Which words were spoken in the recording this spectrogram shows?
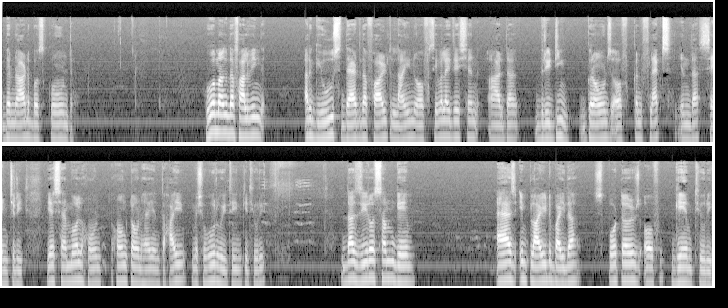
Bernard Bosanquet who among the following argues that the fault line of civilization are the breeding grounds of conflicts in the ये सैमुअल होंगटोन है इंतहाई मशहूर हुई थी इनकी theory the zero sum game as implied by the supporters of game theory,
